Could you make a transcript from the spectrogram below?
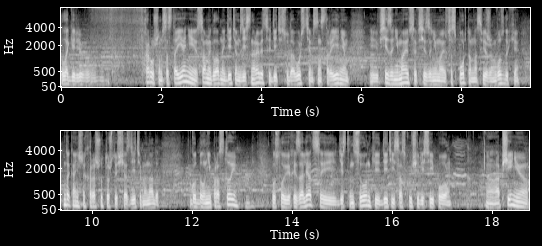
лагерь в хорошем состоянии. Самое главное, детям здесь нравится, дети с удовольствием, с настроением. И все занимаются, все занимаются спортом на свежем воздухе. Ну да, конечно, хорошо то, что сейчас детям и надо. Год был непростой, в условиях изоляции, дистанционки. Дети соскучились и по общению.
